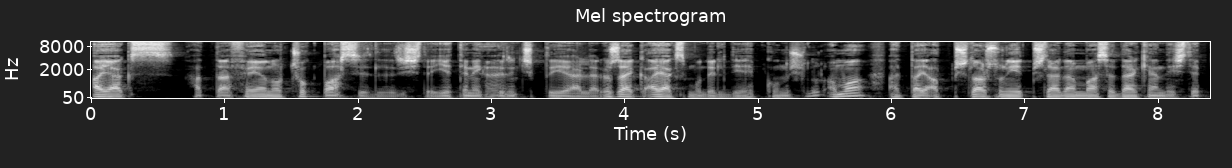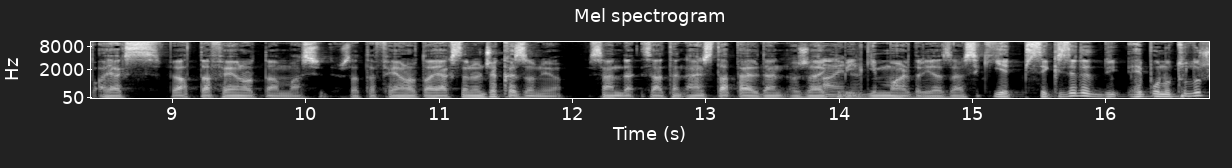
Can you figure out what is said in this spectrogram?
Ajax hatta Feyenoord çok bahsedilir işte yeteneklerin evet. çıktığı yerler. Özellikle Ajax modeli diye hep konuşulur ama hatta 60'lar sonu 70'lerden bahsederken de işte hep Ajax ve hatta Feyenoord'dan bahsediyoruz. Hatta Feyenoord Ajax'tan önce kazanıyor. Sen de zaten Ernst Appel'den özellikle Aynen. bilgin vardır yazarsın ki 78'de de hep unutulur.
